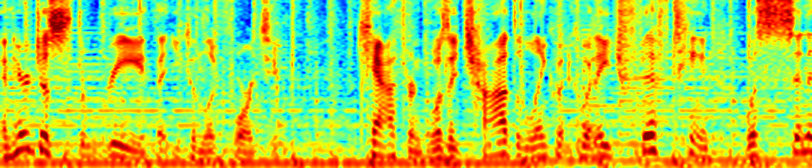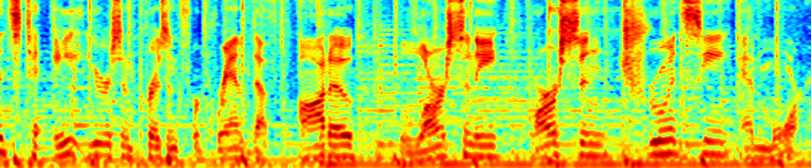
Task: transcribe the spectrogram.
and here are just three that you can look forward to. Catherine was a child delinquent who, at age 15, was sentenced to eight years in prison for grand theft auto, larceny, arson, truancy, and more.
